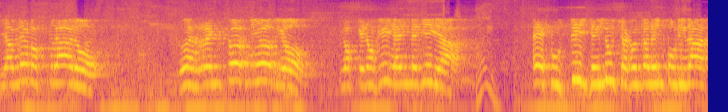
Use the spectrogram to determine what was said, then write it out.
Y hablemos claro, no es rencor ni odio lo que nos guía y me guía, es justicia y lucha contra la impunidad.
